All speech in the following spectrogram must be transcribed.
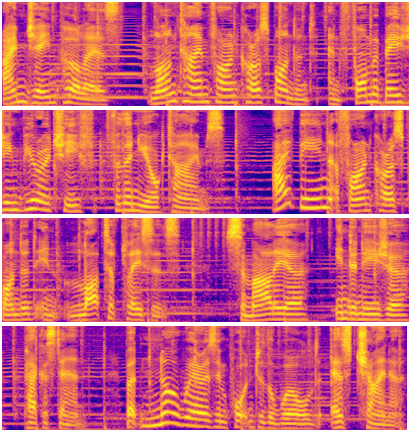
I'm Jane Perlez, longtime foreign correspondent and former Beijing bureau chief for the New York Times. I've been a foreign correspondent in lots of places Somalia, Indonesia, Pakistan, but nowhere as important to the world as China.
